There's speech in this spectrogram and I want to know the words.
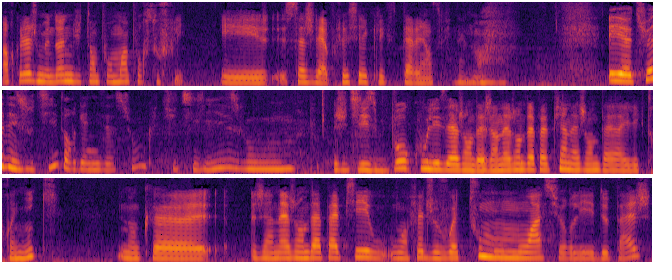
Alors que là, je me donne du temps pour moi pour souffler. Et ça, je l'ai apprécié avec l'expérience finalement. Et euh, tu as des outils d'organisation que tu utilises ou... J'utilise beaucoup les agendas. J'ai un agenda papier, un agenda électronique. Donc euh, j'ai un agenda papier où, en fait je vois tout mon mois sur les deux pages.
